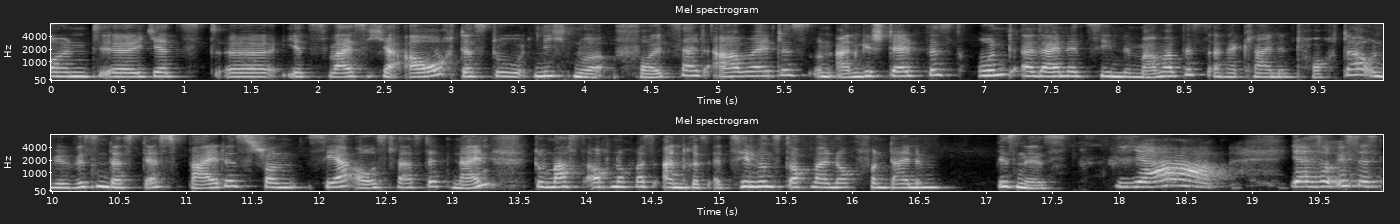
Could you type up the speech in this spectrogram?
Und äh, jetzt, äh, jetzt weiß ich ja auch, dass du nicht nur Vollzeit arbeitest und angestellt bist und alleinerziehende Mama bist, einer kleinen Tochter. Und wir wissen, dass das beides schon sehr auslastet. Nein, du machst auch noch was anderes. Erzähl uns doch mal noch von deinem Business. Ja, ja, so ist es.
